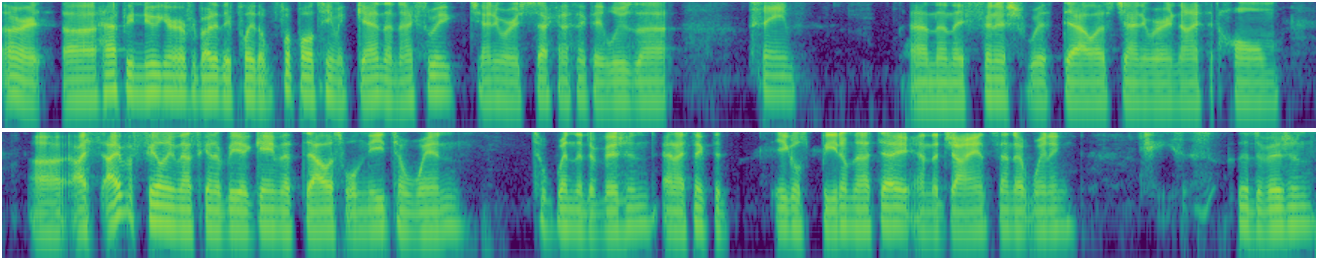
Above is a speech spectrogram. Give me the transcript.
All right. Uh, happy New Year, everybody. They play the football team again the next week, January 2nd. I think they lose that. Same. And then they finish with Dallas January 9th at home. Uh, I, I have a feeling that's going to be a game that Dallas will need to win to win the division. And I think the Eagles beat them that day, and the Giants end up winning Jesus. the division.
